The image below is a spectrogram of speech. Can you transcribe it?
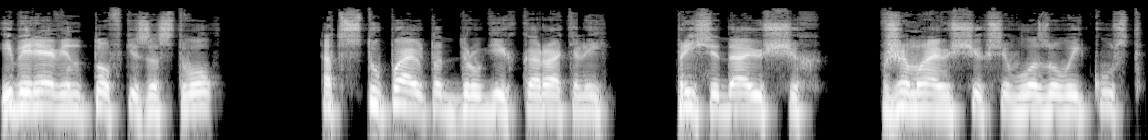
и, беря винтовки за ствол, отступают от других карателей, приседающих, вжимающихся в лозовый куст,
